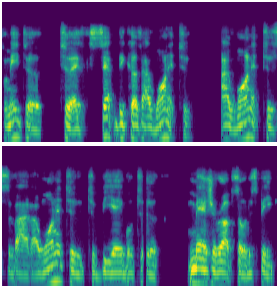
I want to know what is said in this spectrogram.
for me to to accept because I wanted to. I wanted to survive. I wanted to to be able to measure up, so to speak.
